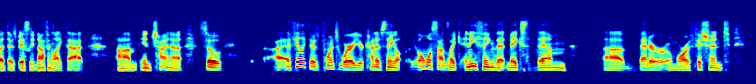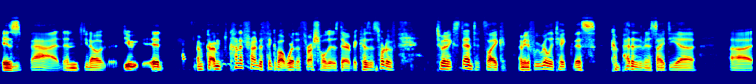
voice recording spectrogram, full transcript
but there's basically nothing like that um, in China so I feel like there's points where you're kind of saying it almost sounds like anything that makes them uh, better or more efficient is bad and you know you it I'm, I'm kind of trying to think about where the threshold is there because it's sort of to an extent it's like i mean if we really take this competitiveness idea uh,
